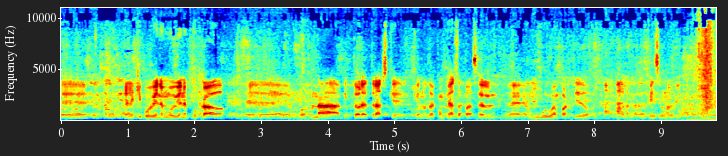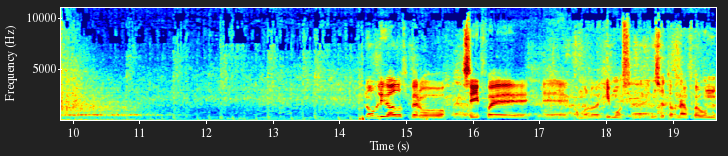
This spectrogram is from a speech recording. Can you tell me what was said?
eh, el equipo viene muy bien enfocado, con una victoria atrás que, que, nos da confianza para hacer un muy buen partido el fin de semana. No obligados, pero sí fue, eh, como lo dijimos al inicio del torneo, fue un,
